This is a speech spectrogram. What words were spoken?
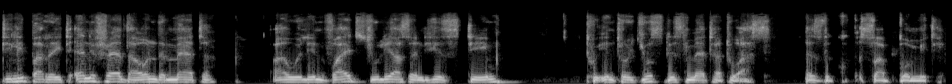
deliberate any further on the matter, I will invite Julius and his team to introduce this matter to us as the subcommittee.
